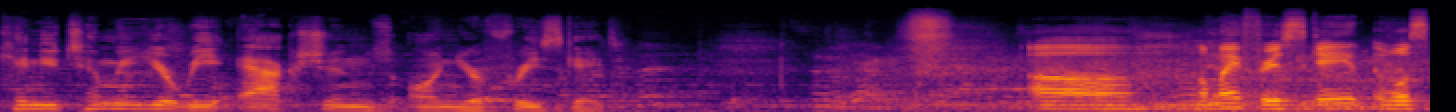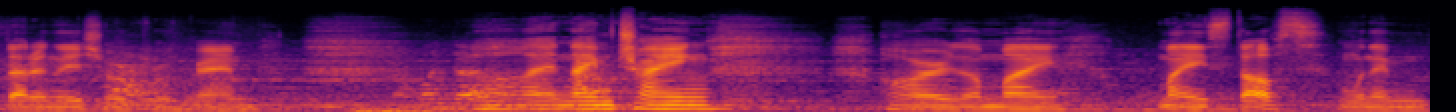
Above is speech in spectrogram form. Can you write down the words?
Can you tell me your reactions on your free skate? Uh, on my first skate, it was better than the short program, uh, and I'm trying hard on my my stops when I'm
